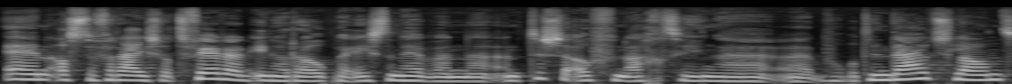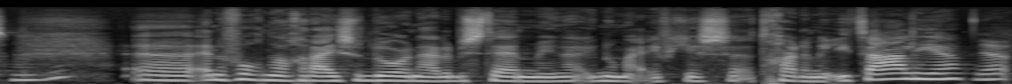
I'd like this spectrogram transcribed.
En als de reis wat verder in Europa is, dan hebben we een, een tussenovernachting, uh, bijvoorbeeld in Duitsland. Mm -hmm. uh, en de volgende dag reizen we door naar de bestemming, ik noem maar eventjes het Garden Italië. Ja.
